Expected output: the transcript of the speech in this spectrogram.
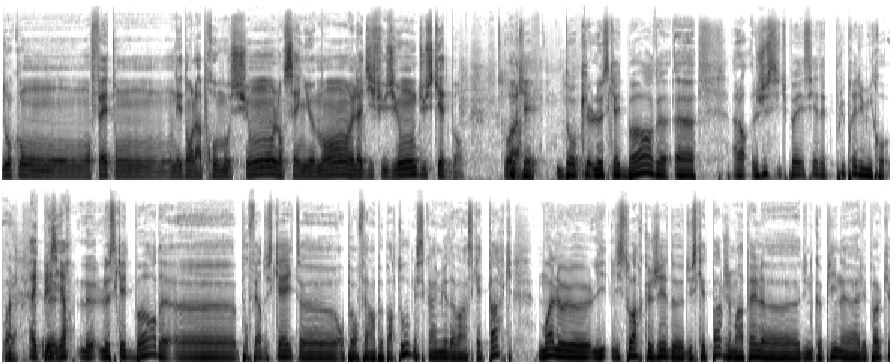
Donc on, en fait, on, est dans la promotion, l'enseignement, la diffusion du skateboard. Ok, donc le skateboard. Euh, alors juste si tu peux essayer d'être plus près du micro, voilà. Avec plaisir. Le, skateboard, euh, pour faire du skate, euh, on peut en faire un peu partout, mais c'est quand même mieux d'avoir un skatepark. Moi, l'histoire que j'ai du skatepark, je me rappelle d'une copine à l'époque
